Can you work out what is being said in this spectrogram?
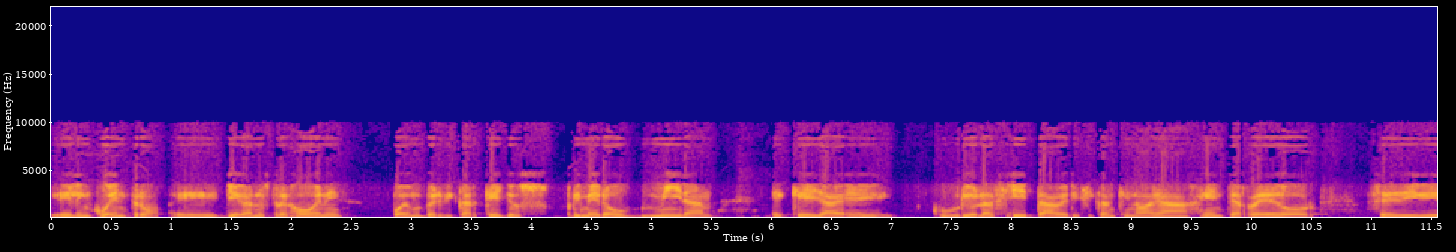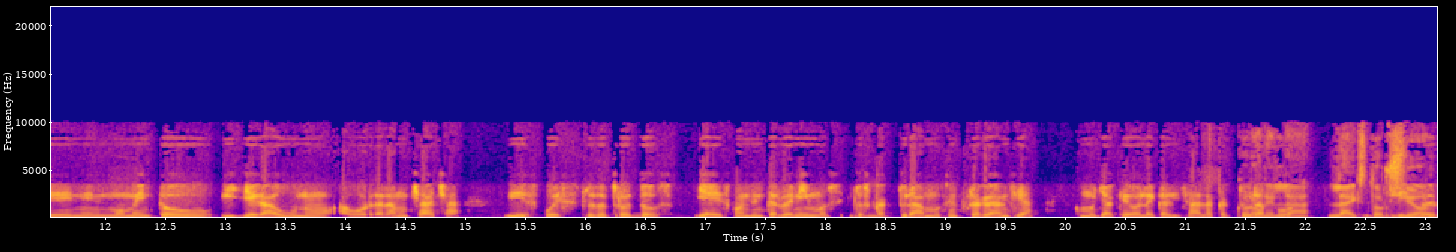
el encuentro, eh, llegan los tres jóvenes, podemos verificar que ellos primero miran eh, que ella eh, cubrió la cita, verifican que no haya gente alrededor, se dividen en el momento y llega uno, aborda a la muchacha y después los otros dos. Y ahí es cuando intervenimos y los mm. capturamos en fragancia, como ya quedó legalizada la captura. la, la extorsión,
